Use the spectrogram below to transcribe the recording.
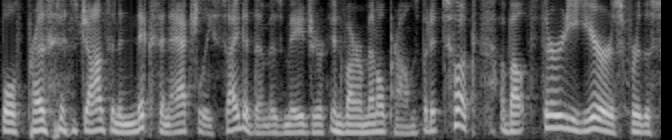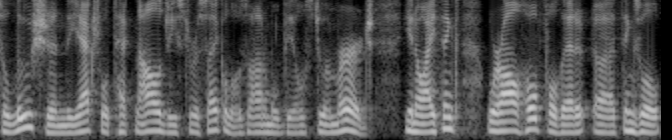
both Presidents Johnson and Nixon actually cited them as major environmental problems. But it took about 30 years for the solution, the actual technologies to recycle those automobiles to emerge. You know, I think we're all hopeful that uh, things will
